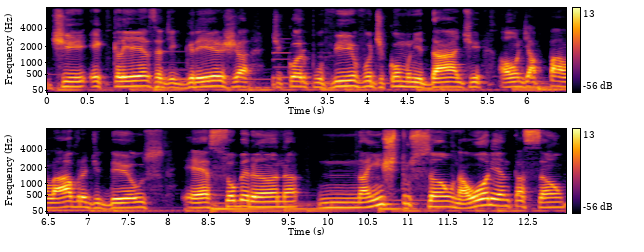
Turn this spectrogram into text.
de eclésia, de igreja, de corpo vivo, de comunidade, onde a palavra de Deus é soberana na instrução, na orientação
